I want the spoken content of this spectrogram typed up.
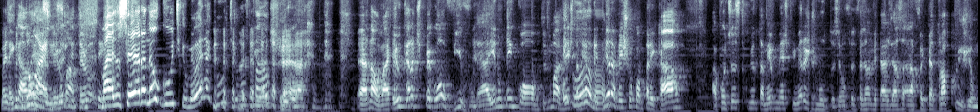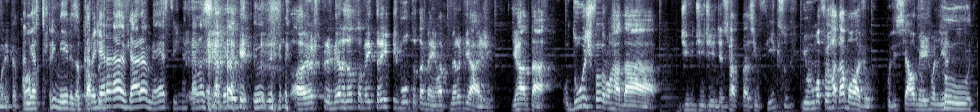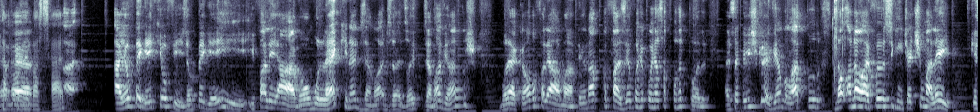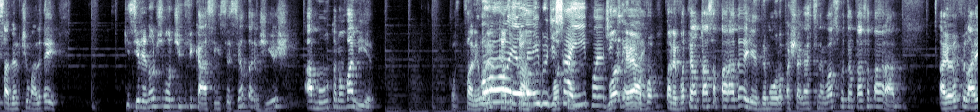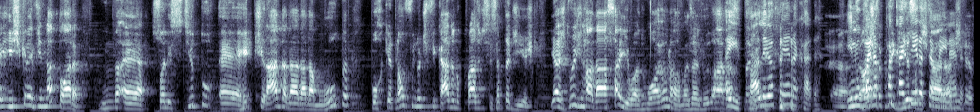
Mas Legal, foi tudo online. É, Mas o seu era no Gucci, o meu era Gucci. Eu vou falar o quê? É. é, não, aí o cara te pegou ao vivo, né? Aí não tem como. Teve uma vez pegou, também, a primeira vez que eu comprei carro, aconteceu isso comigo também, minhas primeiras multas. Eu fui fazer uma viagem dessa, ela foi Petrópolis Gil, morei em Petrópolis. As minhas primeiras, Petrópolis. o cara já era, já era mestre, já tava sabendo tudo. aí, as primeiras eu tomei três multas também, uma primeira viagem de radar. Duas foram radar de, de, de, desse radarzinho fixo, e uma foi o radar móvel, policial mesmo ali. Puta, é, passado. Aí eu peguei, o que eu fiz? Eu peguei e, e falei, ah, o moleque, né, 19, 18, 19 anos, molecão, eu falei, ah, mano, tem nada pra fazer, eu vou recorrer essa porra toda. Aí você veio escrevendo lá tudo. Não, ah, não, aí foi o seguinte, aí tinha uma lei, fiquei sabendo que tinha uma lei, que se eles não te notificassem em 60 dias, a multa não valia. Eu falei, ué, eu carro. lembro disso aí, pode vou, crer. É, vou, falei, vou tentar essa parada aí. Demorou para chegar esse negócio, vou tentar essa parada. Aí eu fui lá e escrevi na Tora. É, solicito é, retirada da, da, da, multa porque não fui notificado no prazo de 60 dias. E as duas de radar saiu, a do móvel não, mas as duas do radar Aí, saiu. valeu a pena, cara. É, e não vai na, pra carteira também, né? Que, é,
